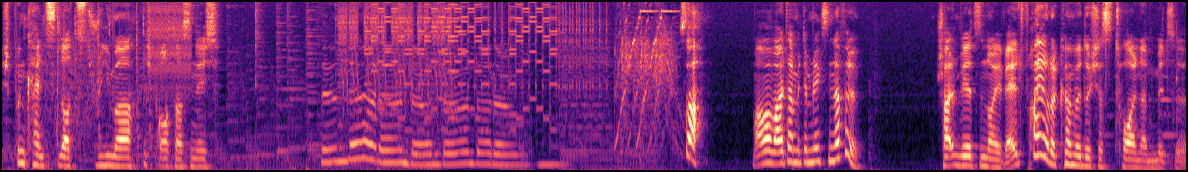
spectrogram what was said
Ich bin kein Slot-Streamer. Ich brauche das nicht. So, machen wir weiter mit dem nächsten Level. Schalten wir jetzt eine neue Welt frei oder können wir durch das Tor in der Mitte?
